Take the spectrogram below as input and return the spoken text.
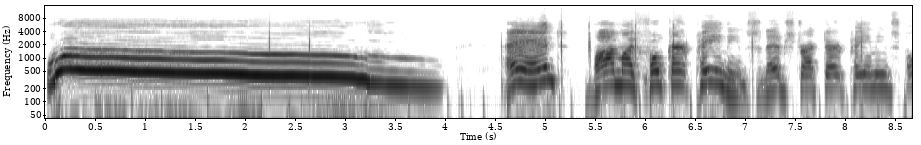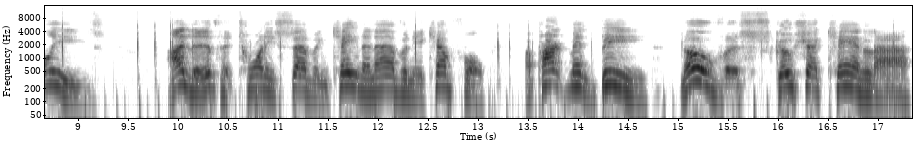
Woo! And buy my folk art paintings and abstract art paintings, please. I live at 27 Canaan Avenue, Kentville, Apartment B, Nova Scotia, Canada.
